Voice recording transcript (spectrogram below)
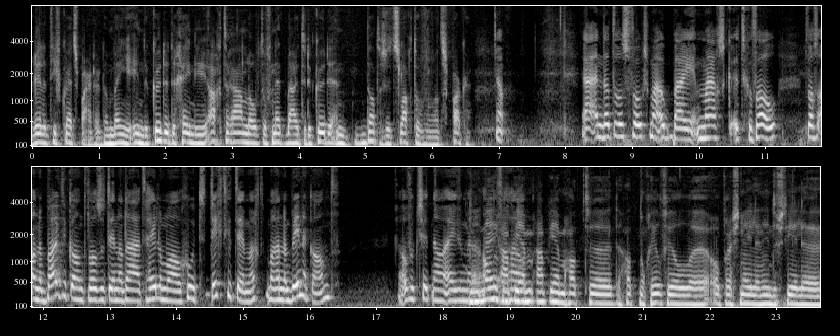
relatief kwetsbaarder. Dan ben je in de kudde degene die achteraan loopt of net buiten de kudde. En dat is het slachtoffer wat ze pakken. Ja. Ja, en dat was volgens mij ook bij Maersk het geval. Het was aan de buitenkant was het inderdaad helemaal goed dichtgetimmerd. Maar aan de binnenkant... Of ik zit nou even met nee, een ander verhaal. APM, APM had, uh, had nog heel veel uh, operationele en industriële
